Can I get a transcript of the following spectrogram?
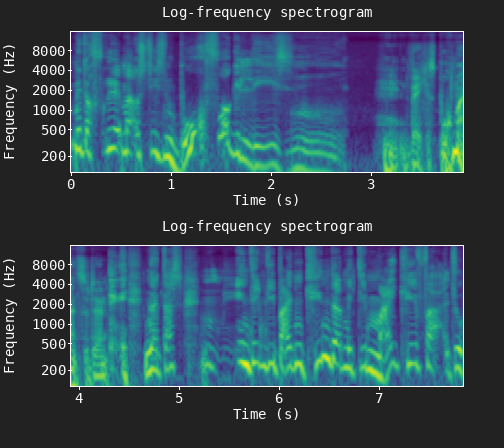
mir doch früher immer aus diesem Buch vorgelesen. Hm, welches Buch meinst du denn? Äh, Na, das, in dem die beiden Kinder mit dem Maikäfer, also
